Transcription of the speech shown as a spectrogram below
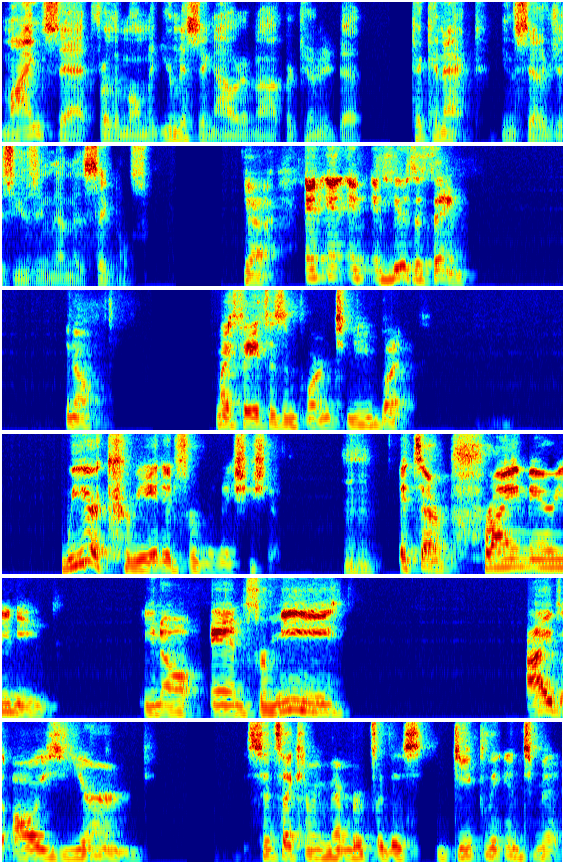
mindset for the moment, you're missing out on an opportunity to to connect instead of just using them as signals. Yeah, and and and here's the thing. You know, my faith is important to me, but we are created for relationship. Mm-hmm. It's our primary need, you know. And for me, I've always yearned since I can remember for this deeply intimate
